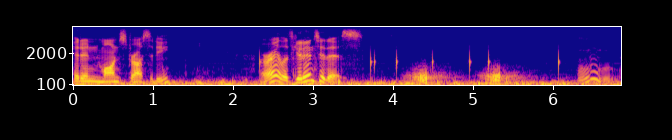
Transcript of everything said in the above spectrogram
Hidden monstrosity. Alright, let's get into this. Ooh.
